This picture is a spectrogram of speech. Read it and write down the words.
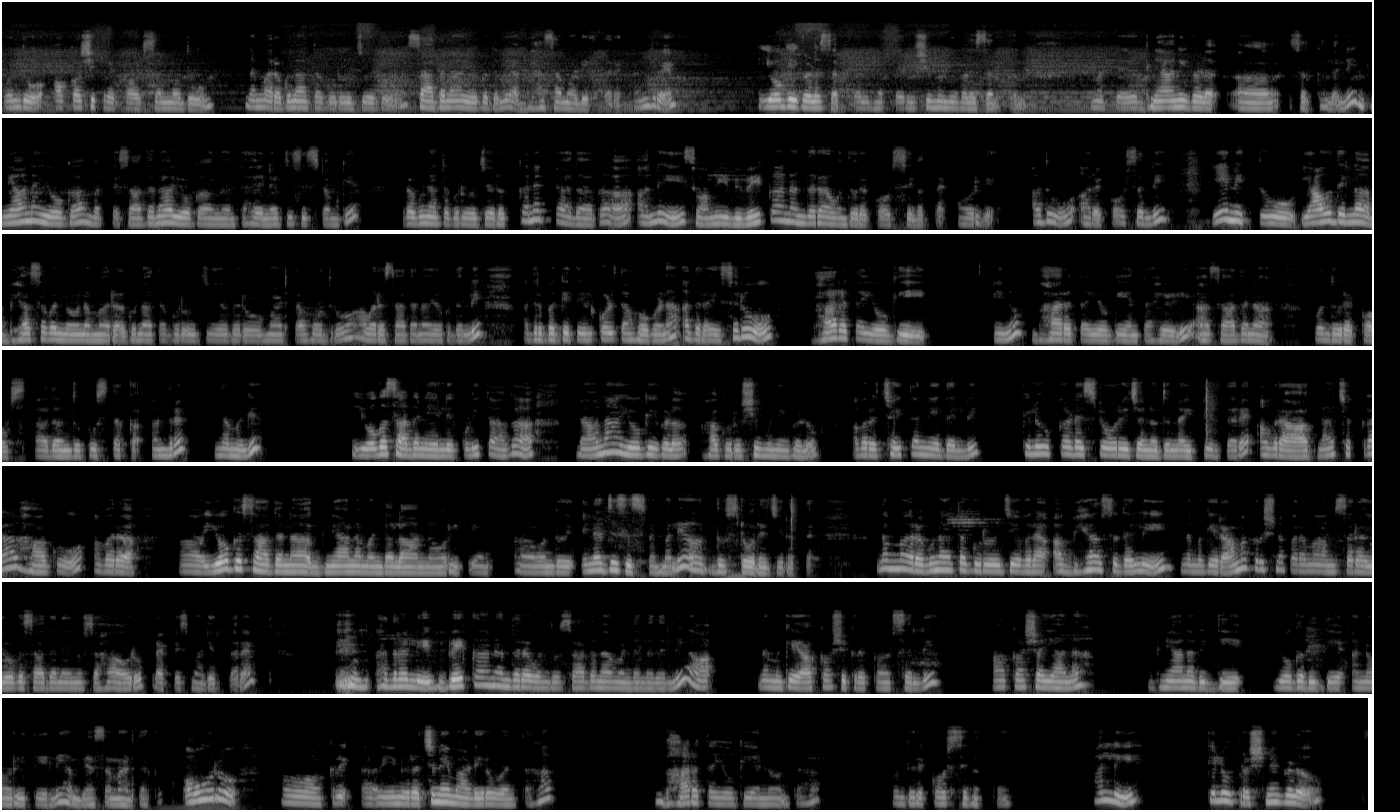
ಒಂದು ಆಕಾಶಿಕ್ ರೆಕಾರ್ಡ್ಸ್ ಅನ್ನೋದು ನಮ್ಮ ರಘುನಾಥ ಗುರೂಜಿಯವರು ಸಾಧನಾ ಯೋಗದಲ್ಲಿ ಅಭ್ಯಾಸ ಮಾಡಿರ್ತಾರೆ. ಅಂದರೆ ಯೋಗಿಗಳ ಸರ್ಕಲ್ ಮತ್ತು ಋಷಿಮುನಿಗಳ ಸರ್ಕಲ್ ಮತ್ತು ಜ್ಞಾನಿಗಳ ಸರ್ಕಲಲ್ಲಿ ಜ್ಞಾನ ಯೋಗ ಮತ್ತು ಸಾಧನಾ ಯೋಗ ಅನ್ನುವಂತಹ ಎನರ್ಜಿ ಸಿಸ್ಟಮ್ಗೆ ರಘುನಾಥ ಗುರೂಜಿಯವರು ಕನೆಕ್ಟ್ ಆದಾಗ ಅಲ್ಲಿ ಸ್ವಾಮಿ ವಿವೇಕಾನಂದರ ಒಂದು ರೆಕಾರ್ಡ್ ಸಿಗುತ್ತೆ ಅವ್ರಿಗೆ. ಅದು ಆ ರೆಕಾರ್ಡ್ಸಲ್ಲಿ ಏನಿತ್ತು, ಯಾವುದೆಲ್ಲ ಅಭ್ಯಾಸವನ್ನು ನಮ್ಮ ರಘುನಾಥ ಗುರೂಜಿಯವರು ಮಾಡ್ತಾ ಹೋದರು, ಅವರ ಸಾಧನಾ ಯೋಗದಲ್ಲಿ, ಅದರ ಬಗ್ಗೆ ತಿಳ್ಕೊಳ್ತಾ ಹೋಗೋಣ. ಅದರ ಹೆಸರು ಭಾರತ ಯೋಗಿ. ಏನು? ಭಾರತ ಯೋಗಿ ಅಂತ ಹೇಳಿ ಆ ಸಾಧನ ಒಂದು ರೆಕಾರ್ಡ್ಸ್ ಅದೊಂದು ಪುಸ್ತಕ. ಅಂದರೆ ನಮಗೆ ಯೋಗ ಸಾಧನೆಯಲ್ಲಿ ಕುಳಿತಾಗ ನಾನಾ ಯೋಗಿಗಳ ಹಾಗೂ ಋಷಿಮುನಿಗಳು ಅವರ ಚೈತನ್ಯದಲ್ಲಿ ಕೆಲವು ಕಡೆ ಸ್ಟೋರೇಜ್ ಅನ್ನೋದನ್ನು ಇಟ್ಟಿರ್ತಾರೆ. ಅವರ ಆಜ್ಞಾಚಕ್ರ ಹಾಗೂ ಅವರ ಯೋಗ ಸಾಧನ ಜ್ಞಾನ ಮಂಡಲ ಅನ್ನೋ ರೀತಿಯ ಒಂದು ಎನರ್ಜಿ ಸಿಸ್ಟಮಲ್ಲಿ ಅದು ಸ್ಟೋರೇಜ್ ಇರುತ್ತೆ. ನಮ್ಮ ರಘುನಾಥ ಗುರೂಜಿಯವರ ಅಭ್ಯಾಸದಲ್ಲಿ ನಮಗೆ ರಾಮಕೃಷ್ಣ ಪರಮಹಂಸರ ಯೋಗ ಸಾಧನೆಯನ್ನು ಸಹ ಅವರು ಪ್ರಾಕ್ಟೀಸ್ ಮಾಡಿರ್ತಾರೆ. ಅದರಲ್ಲಿ ವಿವೇಕಾನಂದರ ಒಂದು ಸಾಧನಾ ಮಂಡಲದಲ್ಲಿ ನಮಗೆ ಆಕಾಶಿಕ್ ರೆಕಾರ್ಡ್ಸಲ್ಲಿ ಆಕಾಶಯಾನ ಜ್ಞಾನವಿದ್ಯೆ ಯೋಗವಿದ್ಯೆ ಅನ್ನೋ ರೀತಿಯಲ್ಲಿ ಅಭ್ಯಾಸ ಮಾಡಿದಾಗ ಅವರು ಕ್ರಿ ಏನು ರಚನೆ ಮಾಡಿರುವಂತಹ ಭಾರತ ಯೋಗಿ ಅನ್ನುವಂತಹ ಒಂದು ರೆಕಾರ್ಡ್ ಸಿಗುತ್ತೆ. ಅಲ್ಲಿ ಕೆಲವು ಪ್ರಶ್ನೆಗಳು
